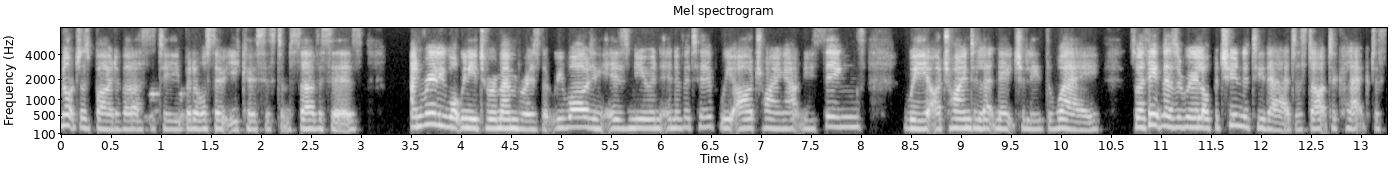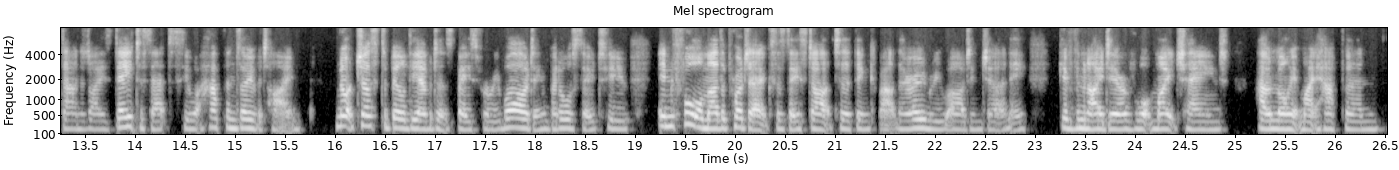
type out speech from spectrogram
not just biodiversity, but also ecosystem services. And really, what we need to remember is that rewilding is new and innovative. We are trying out new things. We are trying to let nature lead the way. So I think there's a real opportunity there to start to collect a standardized data set to see what happens over time, not just to build the evidence base for rewilding, but also to inform other projects as they start to think about their own rewilding journey, give them an idea of what might change, how long it might happen,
